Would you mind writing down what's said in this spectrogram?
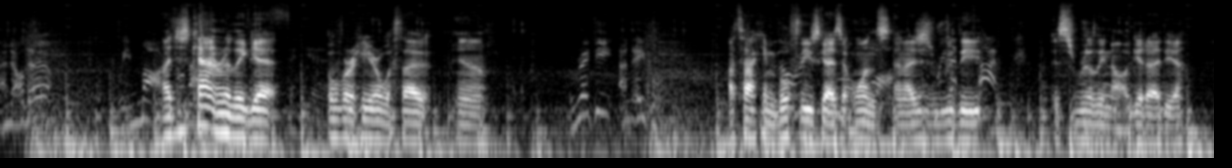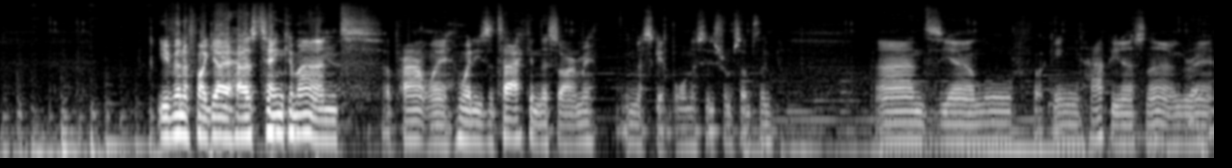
An order. We march. I just can't really get over here without, you know, Ready and able. attacking both these guys at once, and I just really, it's really not a good idea. Even if my guy has 10 command, apparently, when he's attacking this army, he must get bonuses from something. And, yeah, low fucking happiness now, great.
